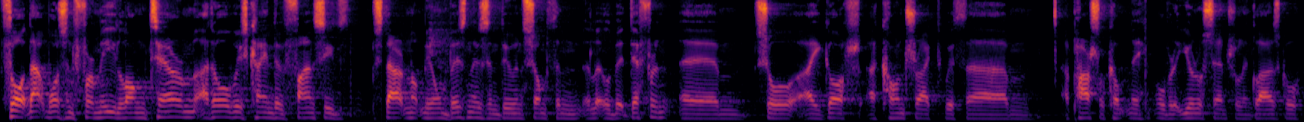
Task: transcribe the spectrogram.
thought that wasn't for me long term. I'd always kind of fancied starting up my own business and doing something a little bit different. Um, so I got a contract with um, a parcel company over at Eurocentral in Glasgow.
